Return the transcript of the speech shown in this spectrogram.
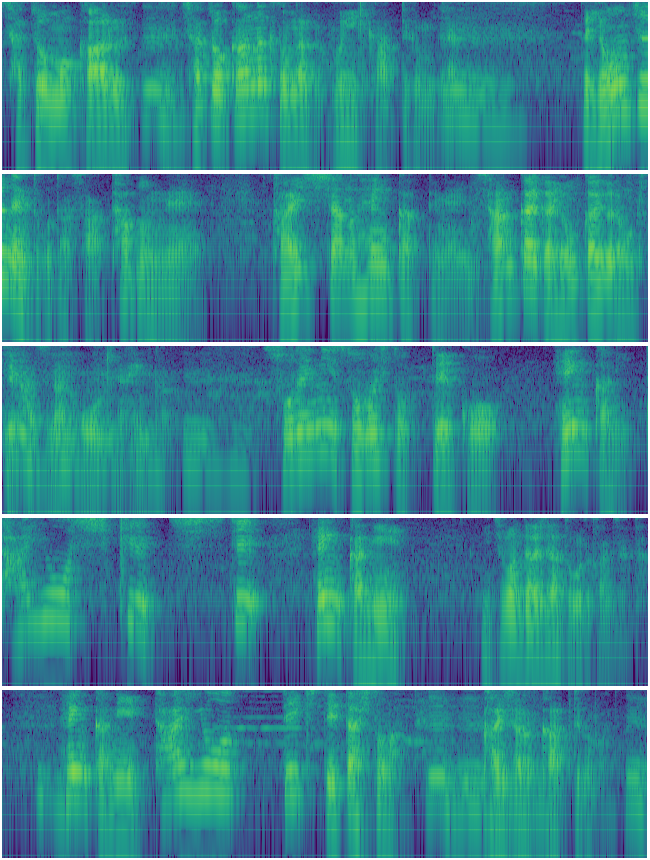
う、社長も変わる、うん。社長変わんなくてもなんか雰囲気変わってくみたいな、うん。で40年ってことはさ多分ね会社の変化ってね3回か4回ぐらい起きてるはずなの、大きな変化それにその人ってこう変化に対応しきれして変化に一番大事なところで感じちゃった。変化に対応できてた人なんだよ。うんうんうん会社が変わってくのに。うんうん。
